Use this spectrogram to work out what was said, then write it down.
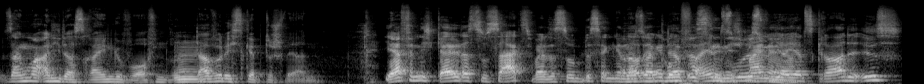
sagen wir mal, Adidas reingeworfen wird. Mhm. Da würde ich skeptisch werden. ja. Finde ich geil, dass du sagst, weil das so ein bisschen genau der Punkt der ist, Verein den ich so ist, meine. wie er ja. jetzt gerade ist,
